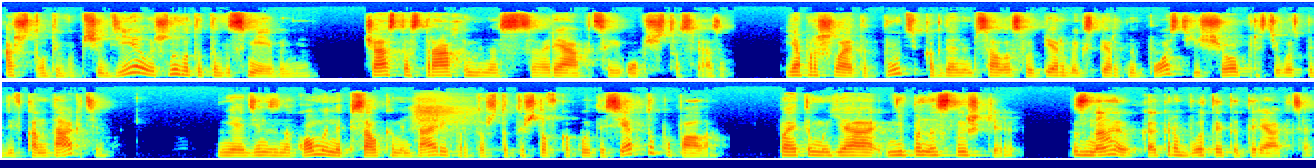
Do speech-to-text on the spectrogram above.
а что ты вообще делаешь? Ну, вот это высмеивание. Часто страх именно с реакцией общества связан. Я прошла этот путь, когда я написала свой первый экспертный пост еще, прости господи, ВКонтакте. Мне один знакомый написал комментарий про то, что ты что, в какую-то секту попала? Поэтому я не понаслышке знаю, как работает эта реакция.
